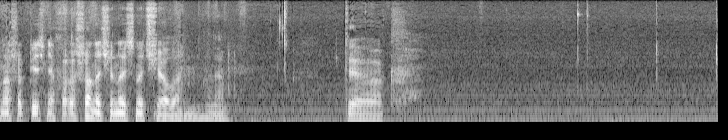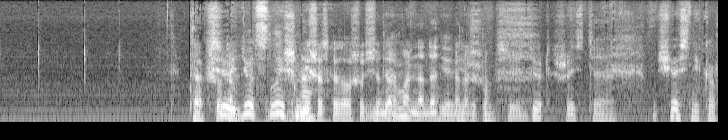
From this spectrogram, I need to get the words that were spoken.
Наша песня хороша, начинай сначала. Да. Так. Так, все идет, слышно. Миша сказал, что все да, нормально, да? Я Хорошо. Вижу, там все идет. Шесть так. участников.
